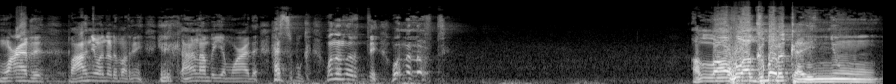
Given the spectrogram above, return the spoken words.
മുആദ്. പാഞ്ഞു വന്നിട്ട് പറഞ്ഞു എനിക്ക് കാണാൻ വയ്യ മുആദ്. ഹസ്ബുക ഒന്ന് നിർത്ത് ഒന്ന് നിർത്ത്. അള്ളാഹു അക്ബർ കഴിഞ്ഞു.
